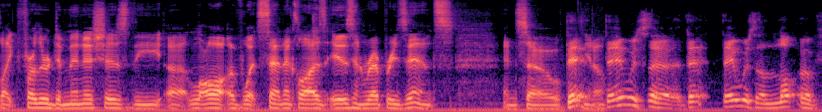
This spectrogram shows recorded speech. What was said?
like further diminishes the uh, law of what Santa Claus is and represents, and so there, you know. there was a there, there was a lot of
